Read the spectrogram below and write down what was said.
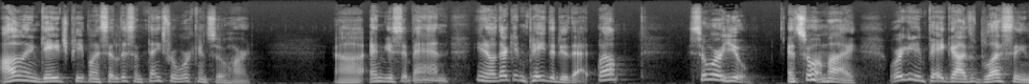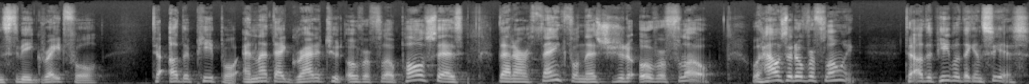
I'll engage people and say, listen, thanks for working so hard. Uh, and you say, man, you know, they're getting paid to do that. Well, so are you. And so am I. We're getting paid God's blessings to be grateful to other people and let that gratitude overflow. Paul says that our thankfulness should overflow. Well, how is it overflowing? To other people they can see us.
